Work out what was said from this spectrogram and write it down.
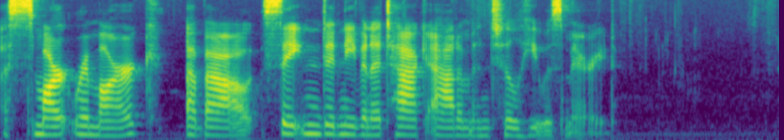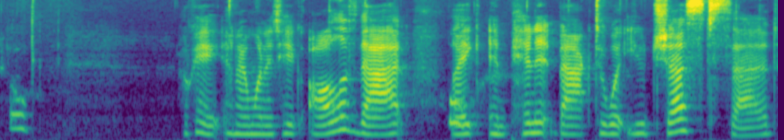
a smart remark about Satan didn't even attack Adam until he was married. Oh. Okay, and I want to take all of that, oh. like, and pin it back to what you just said,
